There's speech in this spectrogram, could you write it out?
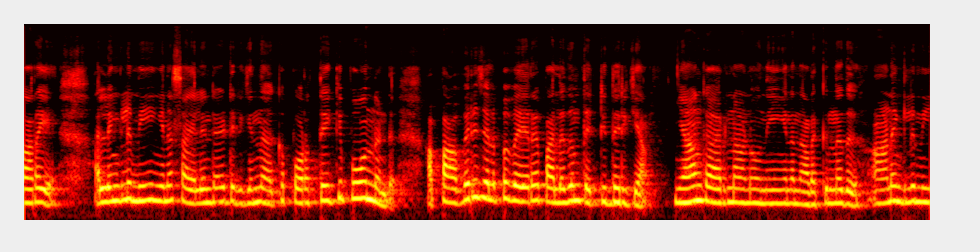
പറയേ. അല്ലെങ്കിൽ നീ ഇങ്ങനെ സൈലന്റായിട്ടിരിക്കുന്നതൊക്കെ പുറത്തേക്ക് പോകുന്നുണ്ട്. അപ്പോൾ അവർ ചിലപ്പോൾ വേറെ പലതും തെറ്റിദ്ധരിക്കാം. ഞാൻ കാരണമാണോ നീ ഇങ്ങനെ നടക്കുന്നത്? ആണെങ്കിൽ നീ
